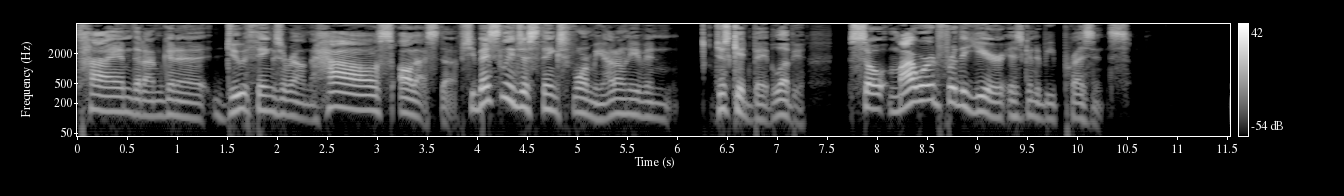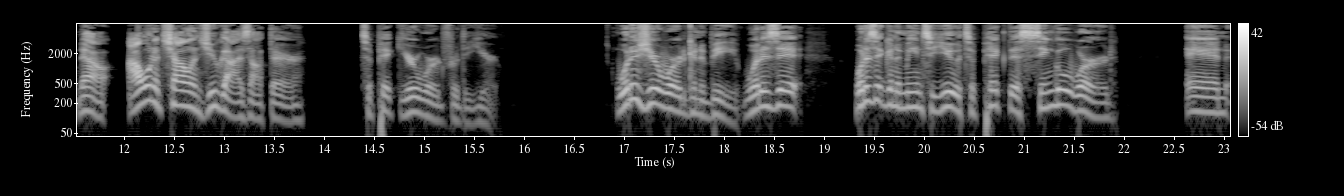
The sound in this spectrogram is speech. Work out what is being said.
time that I'm going to do things around the house, all that stuff. She basically just thinks for me. I don't even, just kidding, babe, love you. So, my word for the year is going to be presence. Now, I want to challenge you guys out there to pick your word for the year. What is your word going to be? What is it? What is it going to mean to you to pick this single word and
